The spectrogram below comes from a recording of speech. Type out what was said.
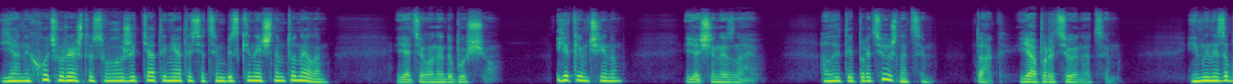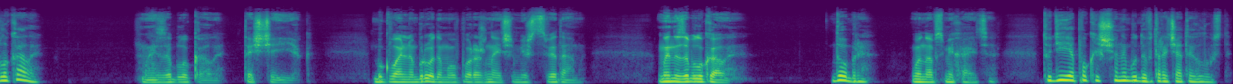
я не хочу решту свого життя тинятися цим безкінечним тунелем. Я цього не допущу. Яким чином? Я ще не знаю. Але ти працюєш над цим? Так, я працюю над цим. І ми не заблукали? Ми заблукали, та ще й як. Буквально бродимо в порожнечі між святами. Ми не заблукали. Добре, Вона всміхається. тоді я поки що не буду втрачати глузд.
